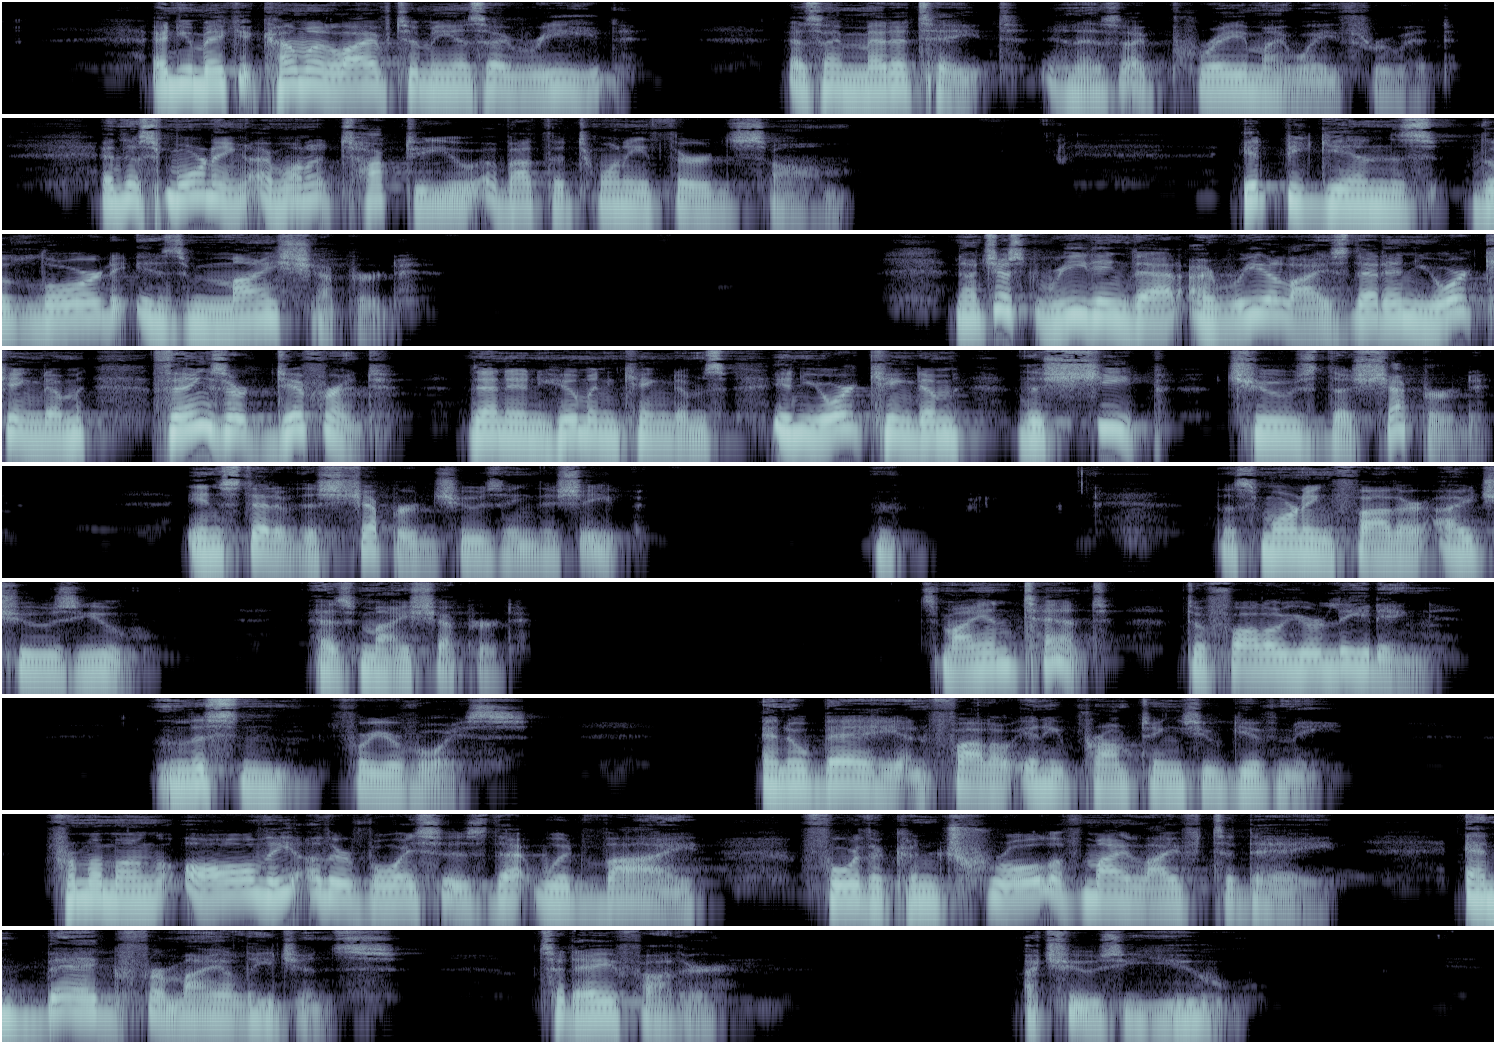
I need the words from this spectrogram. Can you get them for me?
And you make it come alive to me as I read, as I meditate, and as I pray my way through it. And this morning, I want to talk to you about the 23rd Psalm. It begins, The Lord is my shepherd. Now, just reading that, I realize that in your kingdom, things are different than in human kingdoms. In your kingdom, the sheep choose the shepherd instead of the shepherd choosing the sheep. Hmm. This morning, Father, I choose you as my shepherd. It's my intent to follow your leading, listen for your voice, and obey and follow any promptings you give me. From among all the other voices that would vie for the control of my life today, and beg for my allegiance. Today, Father, I choose you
